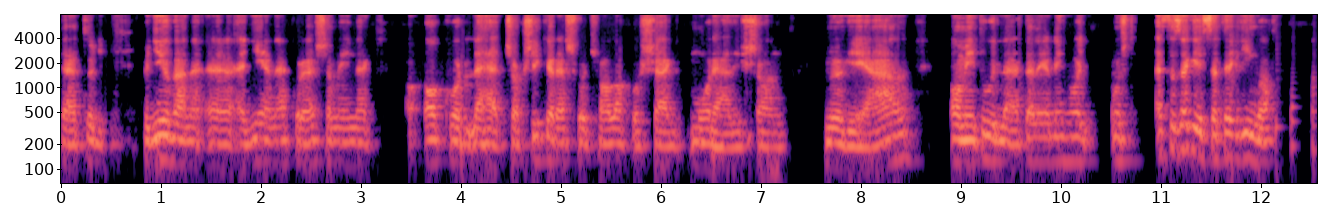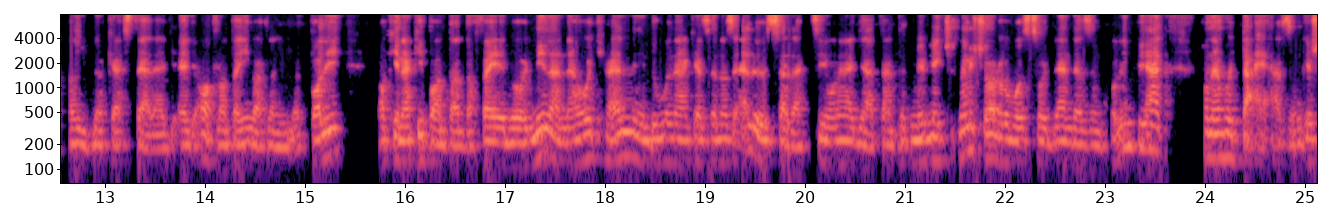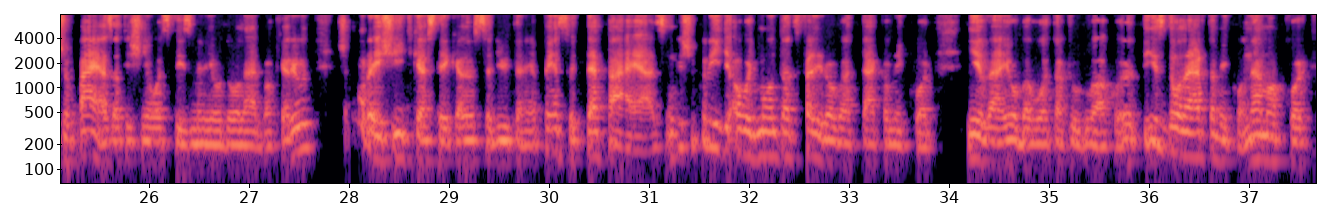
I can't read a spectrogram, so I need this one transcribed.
Tehát, hogy, hogy nyilván e, egy ilyen ekkora eseménynek akkor lehet csak sikeres, hogyha a lakosság morálisan mögé áll, amit úgy lehet elérni, hogy most ezt az egészet egy ingatlan ügynök kezdte el, egy, egy atlantai ingatlan ügynök Pali, akinek kipantant a fejéből, hogy mi lenne, hogyha elindulnánk ezen az előszelekción egyáltalán. Tehát még csak nem is arról volt szó, hogy rendezünk olimpiát, hanem hogy pályázunk. És a pályázat is 8-10 millió dollárba került, és arra is így kezdték el összegyűjteni a pénzt, hogy te pályázzunk. És akkor így, ahogy mondtad, felirogatták, amikor nyilván jobban voltak rúgva, akkor 10 dollárt, amikor nem, akkor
